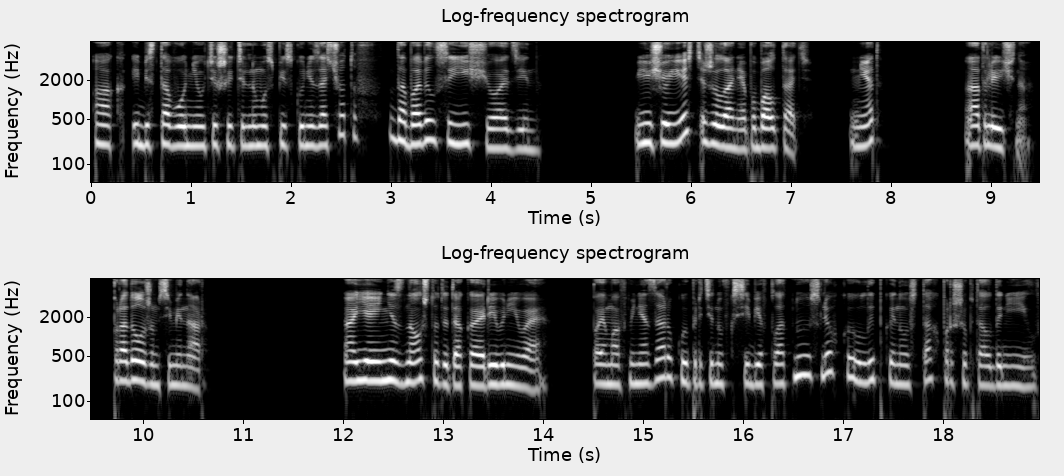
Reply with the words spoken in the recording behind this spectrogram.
а к и без того неутешительному списку незачетов добавился еще один. «Еще есть желание поболтать? Нет?» «Отлично. Продолжим семинар. «А я и не знал, что ты такая ревнивая». Поймав меня за руку и притянув к себе вплотную, с легкой улыбкой на устах прошептал Даниил.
